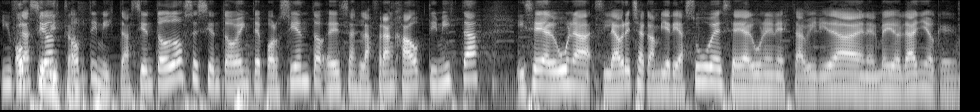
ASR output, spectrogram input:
Inflación Optimista. optimista. 112, 120%, esa es la franja optimista. Y si hay alguna, si la brecha cambiaria sube, si hay alguna inestabilidad en el medio del año, que en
